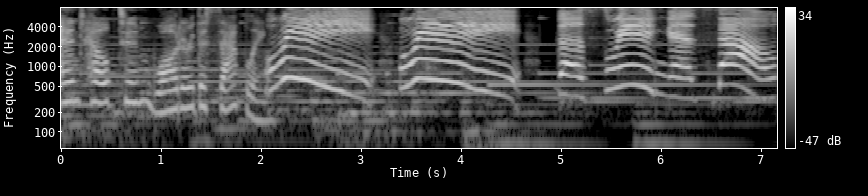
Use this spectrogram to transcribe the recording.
and helped him water the sapling. Whee! Whee! The swing is so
